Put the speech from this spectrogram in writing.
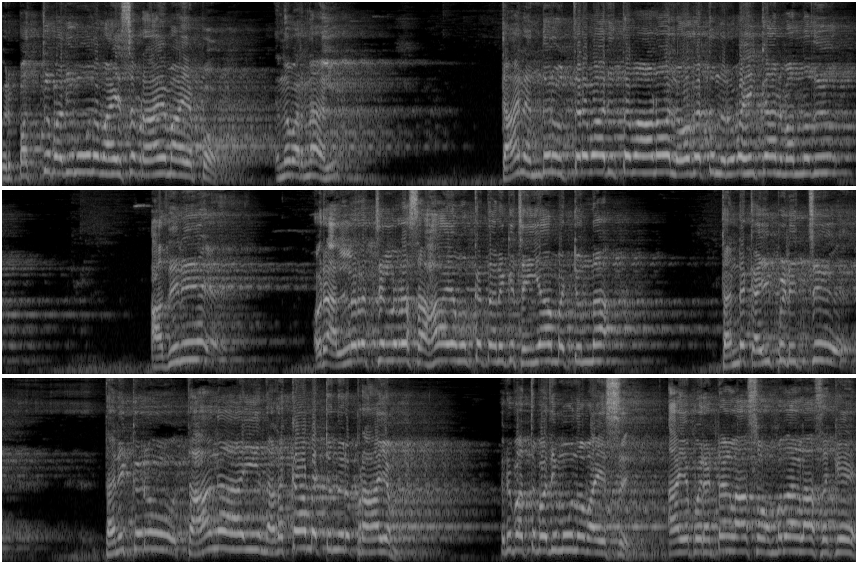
ഒരു പത്ത് പതിമൂന്ന് വയസ്സ് പ്രായമായപ്പോൾ എന്ന് പറഞ്ഞാൽ താൻ എന്തൊരു ഉത്തരവാദിത്തമാണോ ലോകത്ത് നിർവഹിക്കാൻ വന്നത്? അതിന് ഒരു അല്ലറ ചില്ലറ സഹായമൊക്കെ തനിക്ക് ചെയ്യാൻ പറ്റുന്ന തന്റെ കൈപിടിച്ച് തനിക്കൊരു താങ്ങായി നടക്കാൻ പറ്റുന്നൊരു പ്രായം ഒരു പത്ത് പതിമൂന്ന് വയസ്സ് ആയപ്പോൾ എട്ടാം ക്ലാസ്സോ ഒമ്പതാം ക്ലാസ്സൊക്കെ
